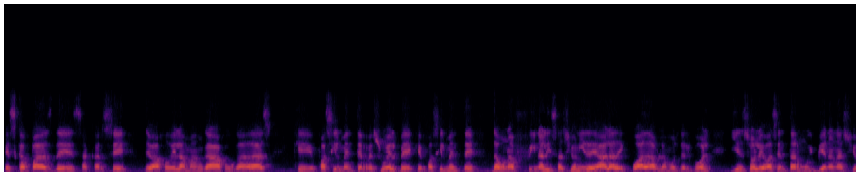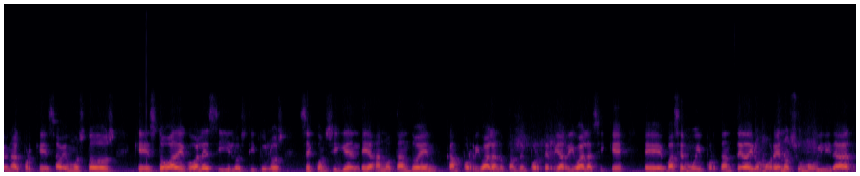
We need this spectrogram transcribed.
es capaz de sacarse debajo de la manga jugadas que fácilmente resuelve, que fácilmente da una finalización ideal, adecuada, hablamos del gol, y eso le va a sentar muy bien a Nacional porque sabemos todos que esto va de goles y los títulos se consiguen eh, anotando en campo rival, anotando en portería rival, así que eh, va a ser muy importante Dairo Moreno, su movilidad,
